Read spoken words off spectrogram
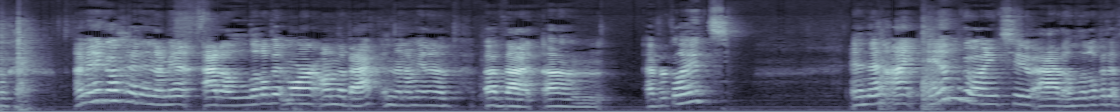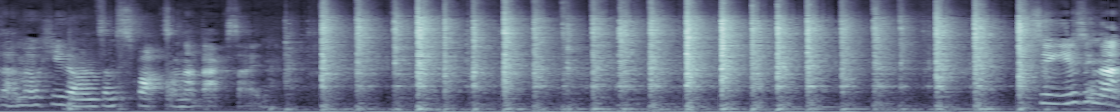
Okay, I'm gonna go ahead and I'm gonna add a little bit more on the back and then I'm gonna, of that um, Everglades. And then I am going to add a little bit of that mojito and some spots on that back side. See, using that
